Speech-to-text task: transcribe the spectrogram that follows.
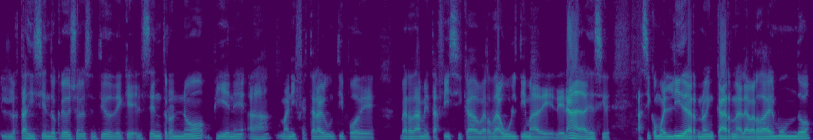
lo estás diciendo, creo yo, en el sentido de que el centro no viene a manifestar algún tipo de verdad metafísica o verdad última de nada. Es decir, así como el líder no encarna la verdad del mundo,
